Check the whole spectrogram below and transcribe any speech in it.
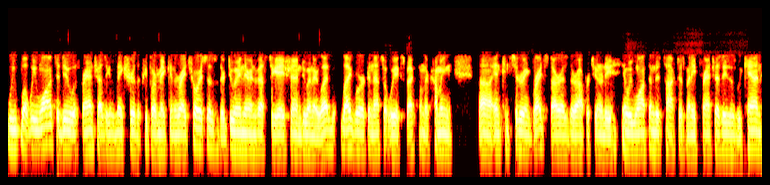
we what we want to do with franchising is make sure that people are making the right choices, they're doing their investigation, doing their leg legwork, and that's what we expect when they're coming uh, and considering Brightstar as their opportunity. And we want them to talk to as many franchisees as we can.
